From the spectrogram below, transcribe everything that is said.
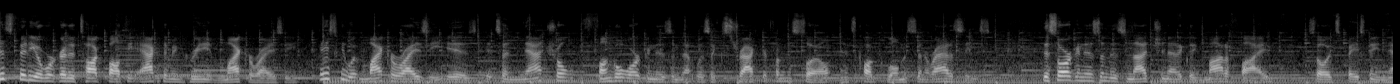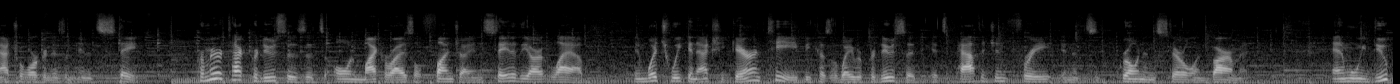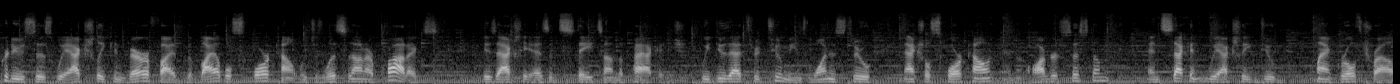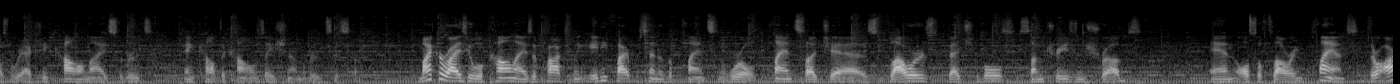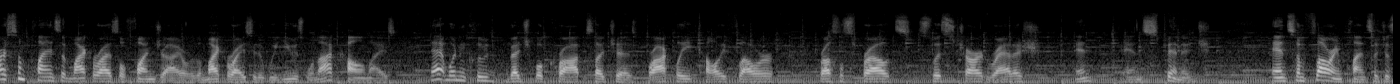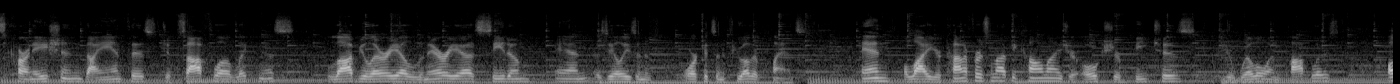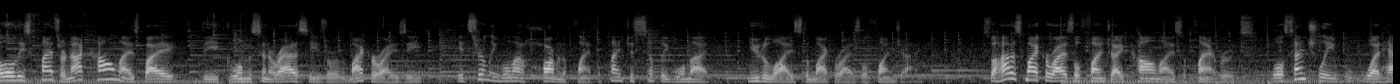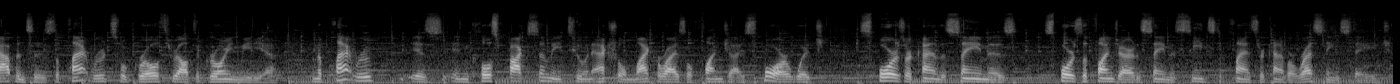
this video, we're going to talk about the active ingredient mycorrhizae. Basically what mycorrhizae is, it's a natural fungal organism that was extracted from the soil, and it's called Glomus intraradices. This organism is not genetically modified, so it's basically a natural organism in its state. Premier Tech produces its own mycorrhizal fungi in a state-of-the-art lab in which we can actually guarantee, because of the way we produce it, it's pathogen-free and it's grown in a sterile environment. And when we do produce this, we actually can verify that the viable spore count, which is listed on our products, is actually as it states on the package. We do that through two means. One is through an actual spore count and an agar system. And second, we actually do plant growth trials where we actually colonize the roots and count the colonization on the root system. Mycorrhizae will colonize approximately 85% of the plants in the world. Plants such as flowers, vegetables, some trees and shrubs, and also flowering plants. There are some plants that mycorrhizal fungi, or the mycorrhizae that we use, will not colonize. That would include vegetable crops such as broccoli, cauliflower, Brussels sprouts, Swiss chard, radish, and, and spinach. And some flowering plants such as carnation, dianthus, gypsophila, lychnis, lobularia, linaria, sedum, and azaleas and orchids and a few other plants. And a lot of your conifers will not be colonized, your oaks, your beeches, your willow and poplars. Although these plants are not colonized by the Glomus intraradices or the mycorrhizae, it certainly will not harm the plant. The plant just simply will not utilize the mycorrhizal fungi. So how does mycorrhizal fungi colonize the plant roots? Well, essentially what happens is the plant roots will grow throughout the growing media. When a plant root is in close proximity to an actual mycorrhizal fungi spore, which spores are kind of the same as, spores of fungi are the same as seeds to plants, they're kind of a resting stage.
